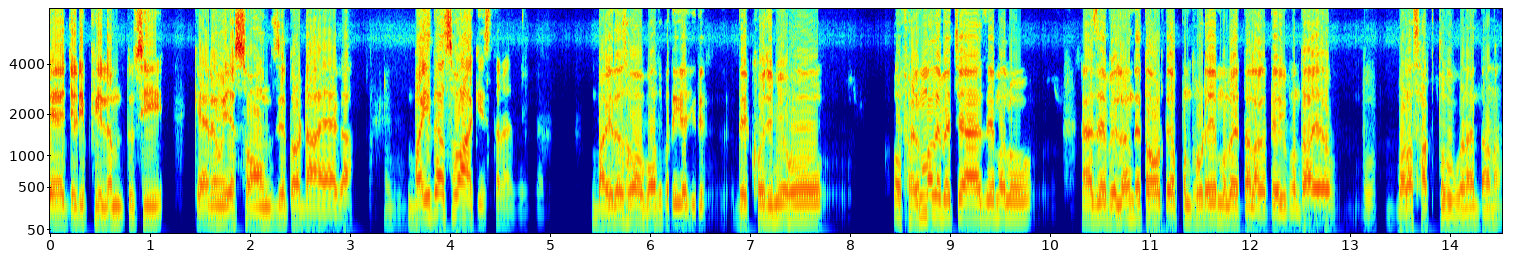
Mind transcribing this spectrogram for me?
ਇਹ ਜਿਹੜੀ ਫਿਲਮ ਤੁਸੀਂ ਕਹਿ ਰਹੇ ਹੋ ਜਾਂ ਸੌਂਗਸ ਜੇ ਤੁਹਾਡਾ ਆਇਆ ਹੈਗਾ ਬਾਈ ਦਾ ਸੁਭਾਅ ਕਿਸ ਤਰ੍ਹਾਂ ਦਾ ਹੈ? ਬਾਈ ਦਾ ਸੁਭਾਅ ਬਹੁਤ ਵਧੀਆ ਜੀ ਦੇਖੋ ਜਿਵੇਂ ਉਹ ਉਹ ਫਿਲਮਾਂ ਦੇ ਵਿੱਚ ਐਜ਼ ਏ ਮਤਲਬ ਐਜ਼ ਏ ਵਿਲਨ ਦੇ ਤੌਰ ਤੇ ਆਪਾਂ ਥੋੜੇ ਮਤਲਬ ਇਦਾਂ ਲੱਗਦੇ ਆ ਵੀ ਬੰਦਾ ਯਾਰ ਬੜਾ ਸਖਤ ਹੋਊਗਾ ਨਾ ਨਾ।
